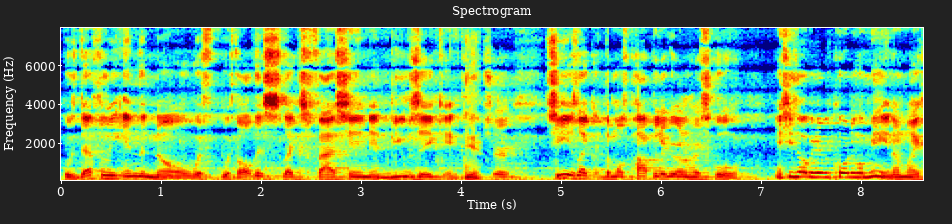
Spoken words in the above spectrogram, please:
who's definitely in the know with with all this like fashion and music and Yeah. culture. She is like the most popular girl in her school, and she's over here recording with me, and I'm like,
